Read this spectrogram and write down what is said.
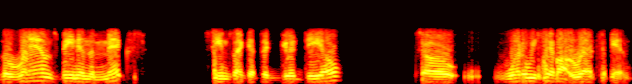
the Rams being in the mix seems like it's a good deal. So what do we say about Redskins?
